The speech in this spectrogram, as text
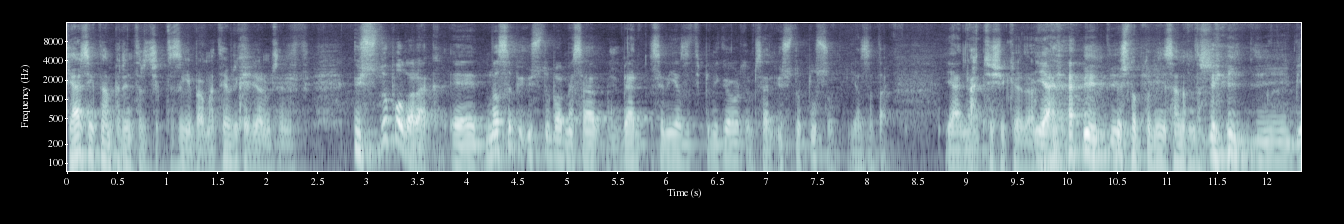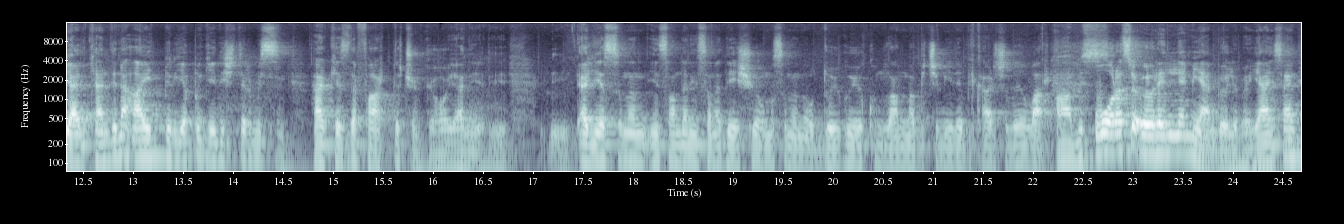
Gerçekten printer çıktısı gibi ama tebrik ediyorum seni. Üslup olarak e, nasıl bir üsluba mesela ben senin yazı tipini gördüm. Sen üsluplusun yazıda. Yani Ah, teşekkür ederim. Yani Üsluplu bir insanımdır. yani kendine ait bir yapı geliştirmişsin. Herkes de farklı çünkü o yani el yazısının insandan insana değişiyor olmasının o duyguyu kullanma biçimiyle bir karşılığı var. Abi- o orası öğrenilemeyen bölümü. Yani sen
